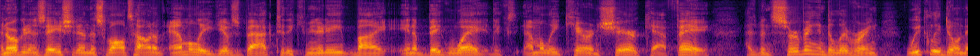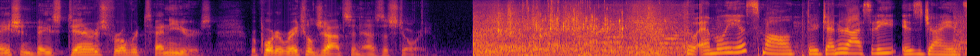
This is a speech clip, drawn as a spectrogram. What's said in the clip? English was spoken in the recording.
An organization in the small town of Emily gives back to the community by in a big way. The Emily Care and Share Cafe has been serving and delivering weekly donation-based dinners for over 10 years. Reporter Rachel Johnson has the story. Though Emily is small, their generosity is giant.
